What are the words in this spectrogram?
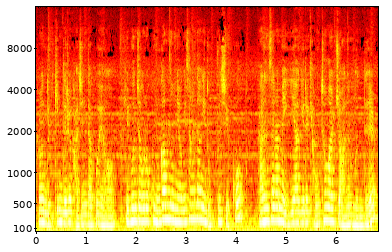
그런 느낌들을 가진다고 해요. 기본적으로 공감 능력이 상당히 높으시고 다른 사람의 이야기를 경청할 줄 아는 분들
